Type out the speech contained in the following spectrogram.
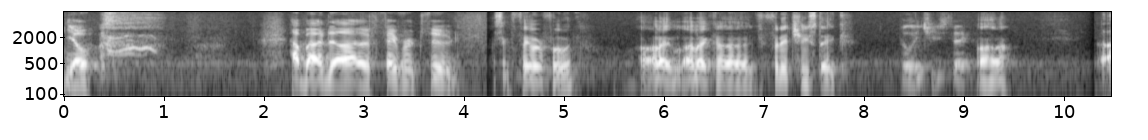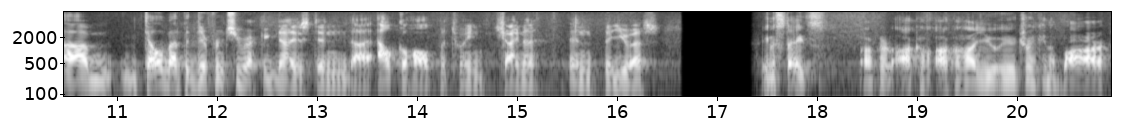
Yo. How about uh, favorite food? That's your favorite food? Uh, I like I like uh, Philly cheesesteak. Philly cheesesteak. Uh huh. Um, tell about the difference you recognized in uh, alcohol between China and the U.S. In the states, alcohol, alcohol, alcohol you you drink in a bar,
